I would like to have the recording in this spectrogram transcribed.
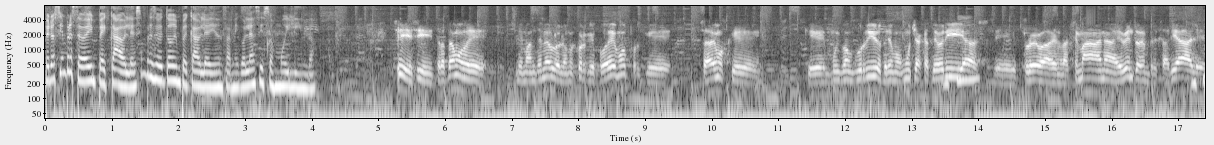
pero siempre se ve impecable, siempre se ve todo impecable ahí en San Nicolás y eso es muy lindo. Sí, sí, tratamos de, de mantenerlo lo mejor que podemos porque sabemos que, que es muy concurrido, tenemos muchas categorías, eh, pruebas en la semana, eventos empresariales,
